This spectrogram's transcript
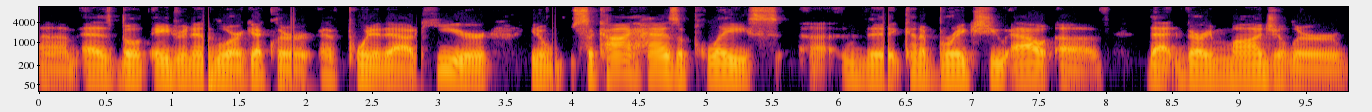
um, as both Adrian and Laura Gekeler have pointed out here, you know, Sakai has a place uh, that kind of breaks you out of that very modular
